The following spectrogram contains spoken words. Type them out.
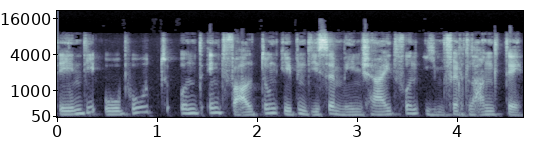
den die Obhut und Entfaltung eben dieser Menschheit von ihm verlangte.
